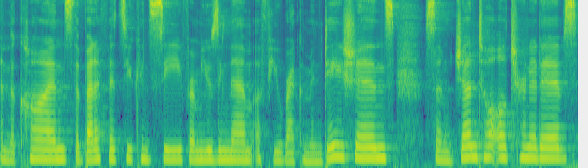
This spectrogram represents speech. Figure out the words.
and the cons, the benefits you can see from using them, a few recommendations, some gentle alternatives,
